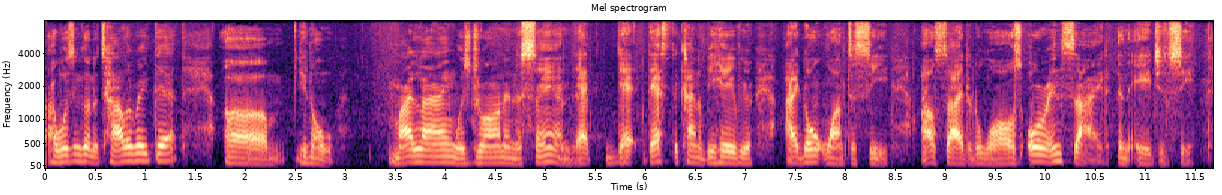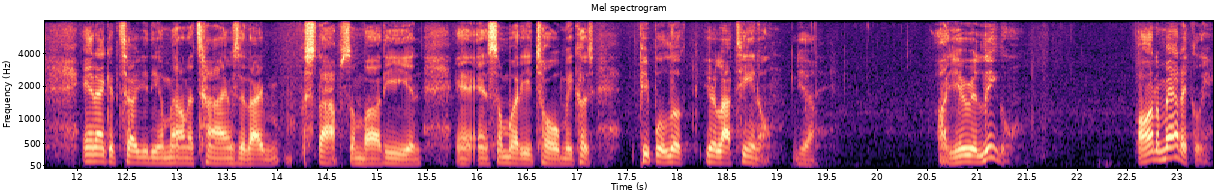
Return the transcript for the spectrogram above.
I wasn't going to tolerate that. Um, you know, my line was drawn in the sand. That that that's the kind of behavior I don't want to see outside of the walls or inside an agency. And I could tell you the amount of times that I stopped somebody and and, and somebody told me because people look, you're Latino. Yeah. Uh, you're illegal. Automatically.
